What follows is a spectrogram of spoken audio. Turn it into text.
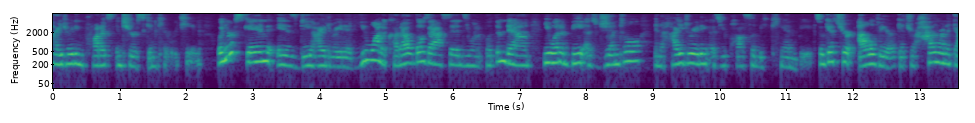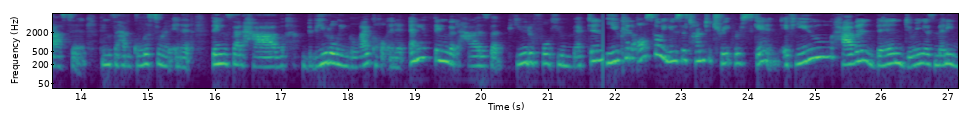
hydrating products into your skincare routine. When your skin is dehydrated, you want to cut out those acids, you want to put them down, you want to be as gentle and hydrating as you possibly can be. So get your aloe vera, get your hyaluronic acid, things that have glycerin in it, things that have butylene glycol in it, anything that has that beautiful humectant. You can also use this time to treat your skin. If you haven't been doing as many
